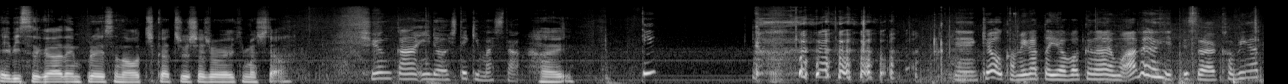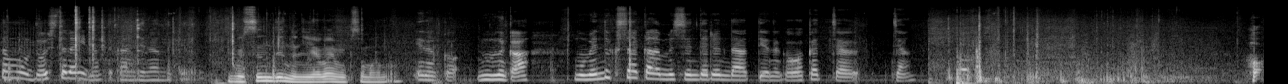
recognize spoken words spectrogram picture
恵比寿ガーデンプレイスの地下駐車場へ来ました。瞬間移動してきました。はい。ねえ今日髪型やばくない？もう雨の日ってさ髪型もうどうしたらいいのって感じなんだけど。結んでんのにやばいもクソもあんの。えなんかなんかもうめんどくさいから結んでるんだっていうのが分かっちゃうじゃん。は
